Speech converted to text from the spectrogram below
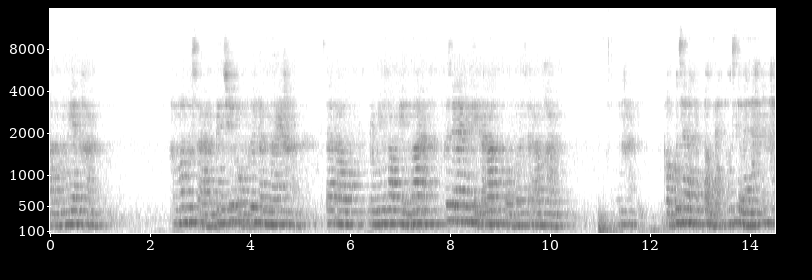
ของโรงเรียนค่ะคำว่าศึกษาเป็น ชื่อของพืชพันไม้ค่ะสะเราหนูมีความเห็นว่าเพื่อจะได้เป็นเอกลักษณ์ของเมืองสะเราค่ะขอบคุณค่ะขอบคุณสำหรับคำตอบจากน้องเสวรักษ์นะคะ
